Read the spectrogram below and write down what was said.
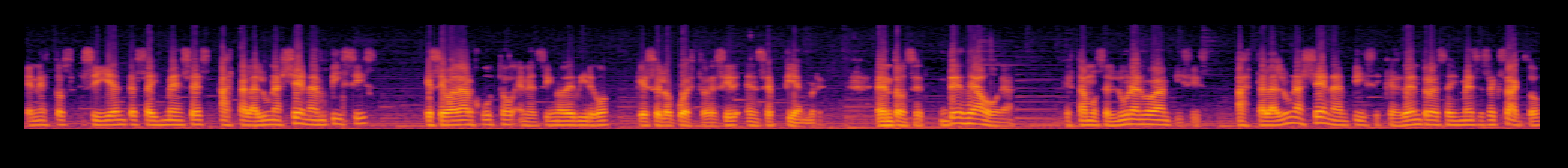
en estos siguientes seis meses hasta la luna llena en Pisces, que se va a dar justo en el signo de Virgo, que es el opuesto, es decir, en septiembre. Entonces, desde ahora, que estamos en luna nueva en Pisces, hasta la luna llena en Pisces, que es dentro de seis meses exactos,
